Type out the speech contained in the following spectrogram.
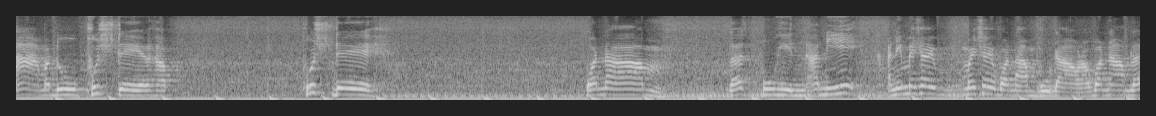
อ่ามาดู push day นะครับ push day วันอามและพูอิน อันนี้อันนี้ไม่ใช่ไม่ใช่วันอามพูดาวนะวันอามและ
